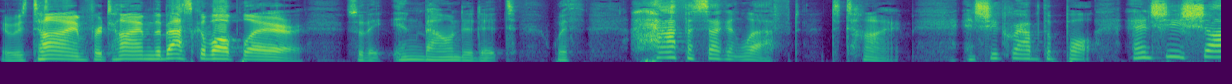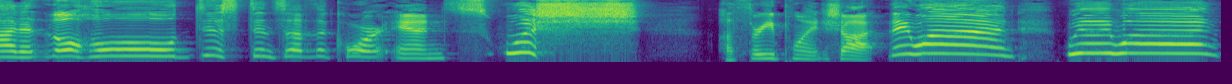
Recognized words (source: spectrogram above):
It was time for time, the basketball player. So they inbounded it with half a second left to time. And she grabbed the ball and she shot it the whole distance of the court and swoosh! A three point shot. They won! We won!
